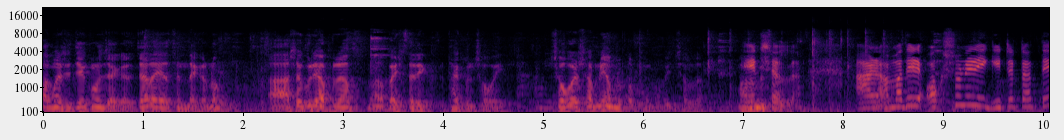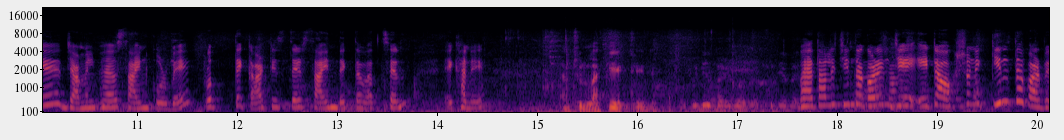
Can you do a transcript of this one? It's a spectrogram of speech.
বাংলাদেশের যে কোনো জায়গায় যারাই আছেন না কেন আশা করি আপনারা বাইশ তারিখ থাকবেন সবাই। সবার সামনে আমরা পারফর্ম করব ইনশাল্লাহ। আর আমাদের অকশনের এই গিটারটাতে জামিল ভাইয়া সাইন করবে। প্রত্যেক আর্টিস্টদের সাইন দেখতে পাচ্ছেন এখানে। লাকি অ্যাকচুয়ালি ভাইয়া তাহলে চিন্তা করেন যে এটা অকশনে কিনতে পারবে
